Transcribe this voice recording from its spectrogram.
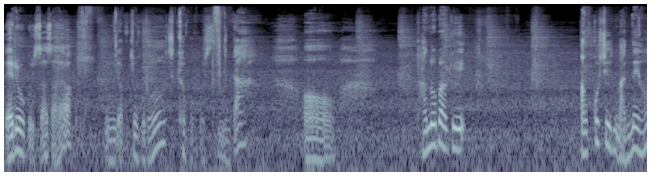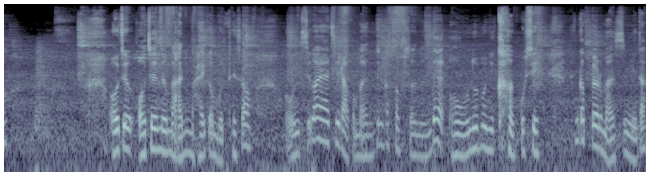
내려오고 있어서요. 음, 옆쪽으로 지켜보고 있습니다. 어, 단호박이 암꽃이 많네요. 어제 어제는 많이 발견 못해서 오늘 찍어야지라고만 생각했었는데 어, 오늘 보니까 암꽃이 생각대로 많습니다.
